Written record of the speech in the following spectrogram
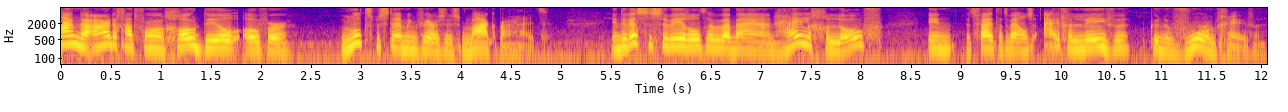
Schuim der aarde gaat voor een groot deel over lotsbestemming versus maakbaarheid. In de westerse wereld hebben wij bijna een heilig geloof in het feit dat wij ons eigen leven kunnen vormgeven.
